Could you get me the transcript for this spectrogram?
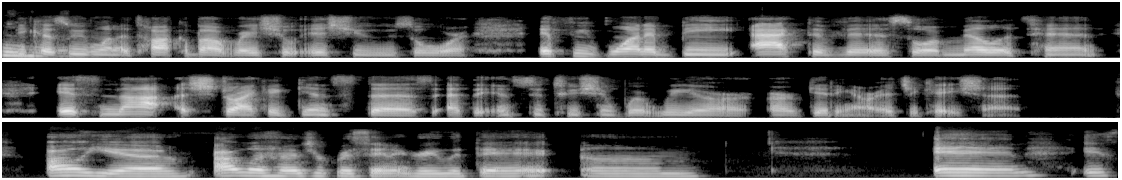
mm-hmm. because we want to talk about racial issues or if we want to be activists or militant, it's not a strike against us at the institution where we are, are getting our education. Oh yeah, I 100% agree with that. Um, and it's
